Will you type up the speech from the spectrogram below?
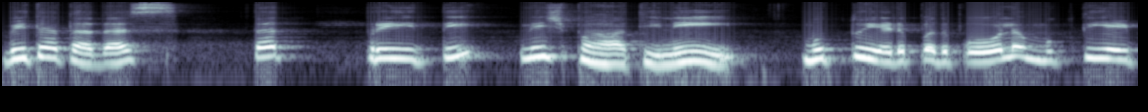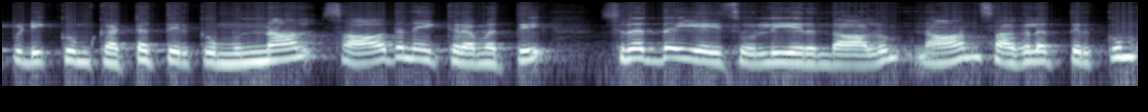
விதததஸ் தத் பிரீத்தி நிஷ்பாதினி. முத்து எடுப்பது போல முக்தியை பிடிக்கும் கட்டத்திற்கு முன்னால் சாதனை கிரமத்தில் ஸ்ரத்தையை சொல்லியிருந்தாலும் நான் சகலத்திற்கும்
